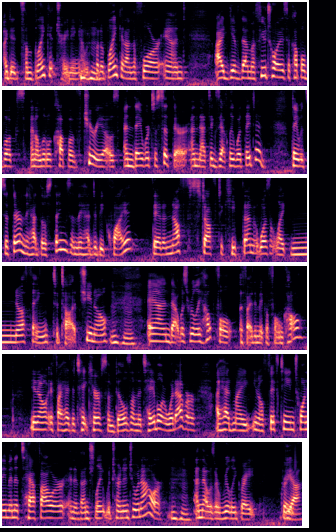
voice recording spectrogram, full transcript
I did some blanket training. Mm-hmm. I would mm-hmm. put a blanket on the floor and I'd give them a few toys, a couple books, and a little cup of Cheerios, and they were to sit there, and that's exactly what they did. They would sit there and they had those things, and they had to be quiet. They had enough stuff to keep them. It wasn't like nothing to touch, you know, mm-hmm. and that was really helpful if I had to make a phone call you know if i had to take care of some bills on the table or whatever i had my you know 15 20 minutes half hour and eventually it would turn into an hour mm-hmm. and that was a really great great yeah.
